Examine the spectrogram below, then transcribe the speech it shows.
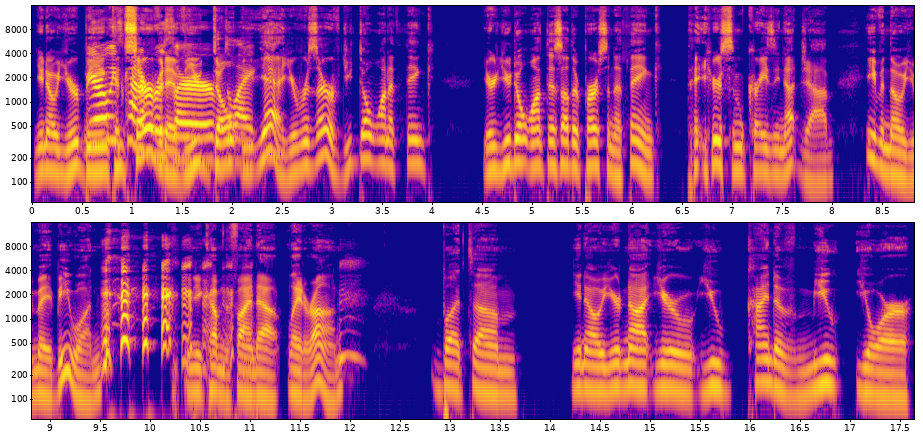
You know, you're being always kind of conservative. you don't like- Yeah, you're reserved. You don't want to think you're you don't want this other person to think that you're some crazy nut job, even though you may be one when you come to find out later on. But um, you know, you're not you you kind of mute your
